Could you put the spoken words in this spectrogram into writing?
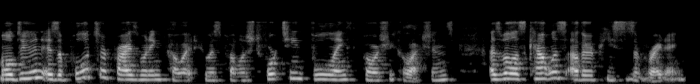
Muldoon is a Pulitzer Prize winning poet who has published 14 full length poetry collections, as well as countless other pieces of writing.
